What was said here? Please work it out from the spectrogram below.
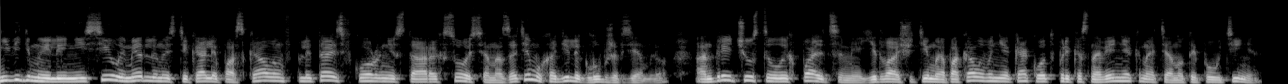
Невидимые линии силы медленно стекали по скалам, вплетаясь в корни старых сосен, а затем уходили глубже в землю. Андрей чувствовал их пальцами, едва ощутимое покалывание, как от прикосновения к натянутой паутине.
